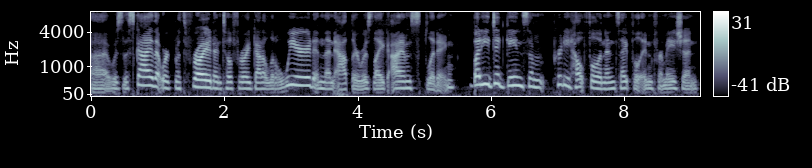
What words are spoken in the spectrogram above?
uh, was this guy that worked with Freud until Freud got a little weird, and then Adler was like, "I'm splitting." But he did gain some pretty helpful and insightful information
